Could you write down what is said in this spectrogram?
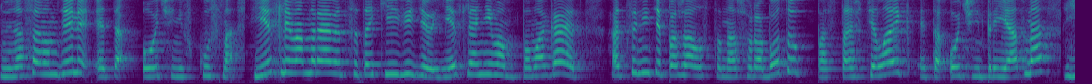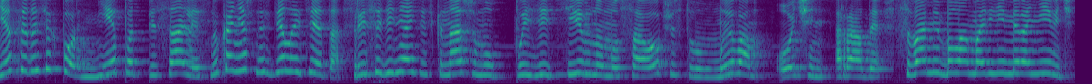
ну и на самом деле это очень вкусно. Если вам нравятся такие видео, если они вам помогают, оцените, пожалуйста, нашу работу, поставьте лайк, это очень приятно. Если до сих пор не подписались, ну, конечно, сделайте это. Присоединяйтесь к нашему позитивному сообществу, мы вам очень рады. С вами была Мария Мироневич,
